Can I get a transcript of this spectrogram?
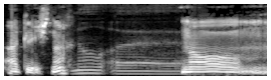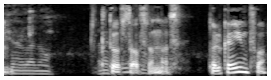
Отлично. Но кто остался у нас? Только инфо.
